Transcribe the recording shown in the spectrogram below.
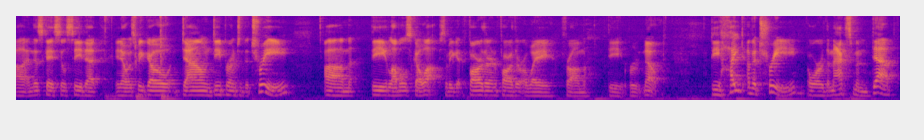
Uh, in this case, you'll see that you know as we go down deeper into the tree, um, the levels go up. So we get farther and farther away from the root node. The height of a tree, or the maximum depth,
